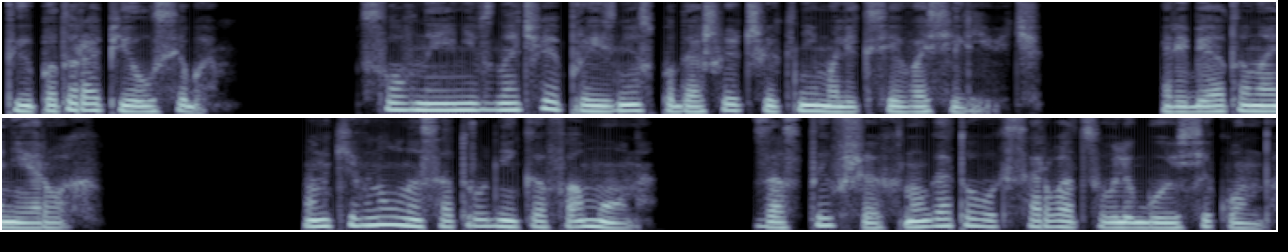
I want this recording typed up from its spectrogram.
Ты поторопился бы. Словно и невзначай произнес подошедший к ним Алексей Васильевич. Ребята на нервах. Он кивнул на сотрудников ОМОНа, застывших, но готовых сорваться в любую секунду.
